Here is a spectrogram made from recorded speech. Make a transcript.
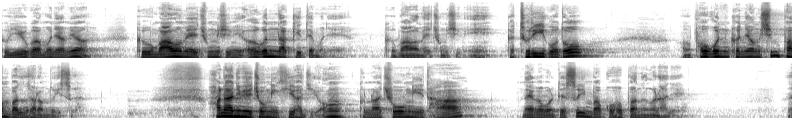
그 이유가 뭐냐면 그 마음의 중심이 어긋났기 때문이에요. 그 마음의 중심이. 그러니까 드리고도 어, 복은커녕 심판받은 사람도 있어요. 하나님의 종이 귀하지요. 그러나 종이 다 내가 볼 때 쓰임받고 헛받는 건 아니에요. 네.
